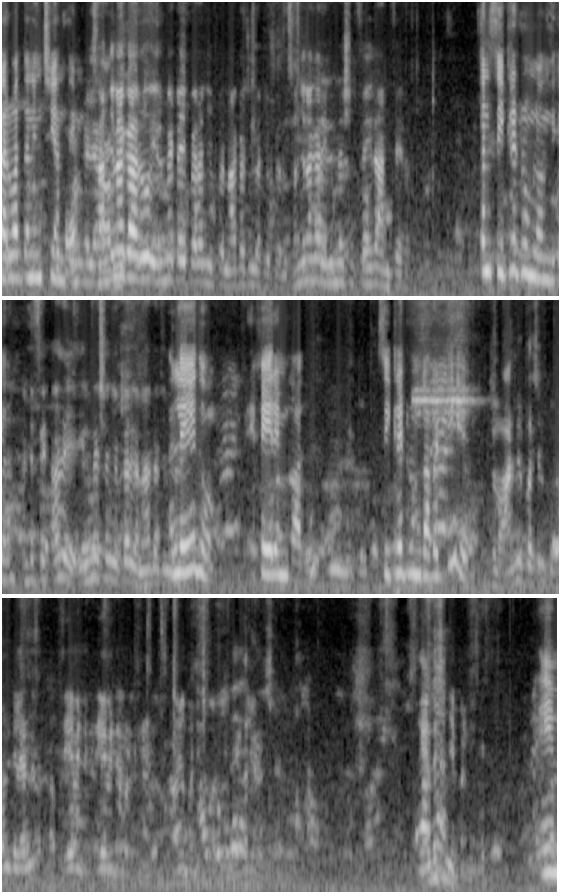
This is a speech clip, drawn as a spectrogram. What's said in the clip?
తర్వాత నుంచి అంతే. సంజన గారు హెల్మెట్ అయిపోయారని చెప్పారు నాగార్జున గారు చెప్పారు. సంజన గారు ఎలిమినేషన్ ఫెయిర్ అండ్ ఫెయిర్ తను సీక్రెట్ రూమ్లో ఉంది కదా. అంటే fe- అదే ఎలిమినేషన్ చెప్పారు కదా నాగార్జున లేదు ఫేర్ ఏం కాదు. సీక్రెట్ రూమ్ కాబట్టి ఏం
